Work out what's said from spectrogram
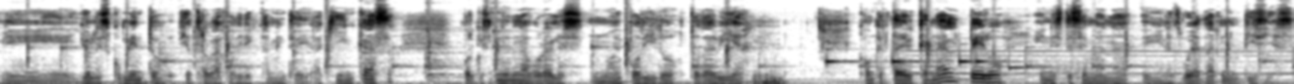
eh, yo les comento, yo trabajo directamente aquí en casa. Por cuestiones laborales no he podido todavía concretar el canal, pero en esta semana eh, les voy a dar noticias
